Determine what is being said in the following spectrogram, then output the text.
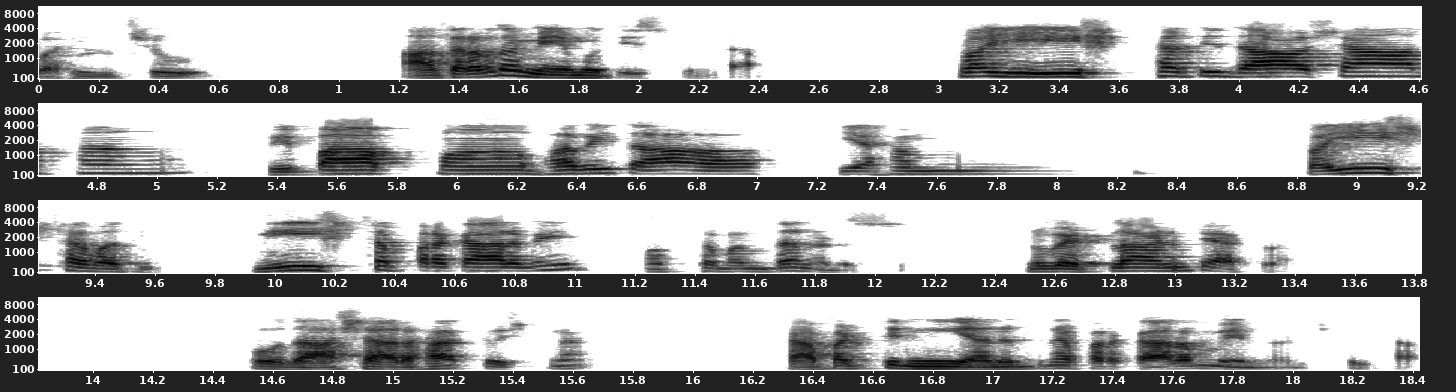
వహించు. ఆ తర్వాత మేము తీసుకుంటాం. త్వయిష్టతి దాశాధ విపాప్మా భవితా యహం స్వయిష్టవతి. నీ ఇష్ట ప్రకారమే మొత్తం అంతా నడుస్తుంది. నువ్వు ఎట్లా అంటే అట్లా. ఓ దాశార్హ కృష్ణ. కాబట్టి నీ అనుజ్ఞ ప్రకారం మేము నడుచుకుంటాం.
